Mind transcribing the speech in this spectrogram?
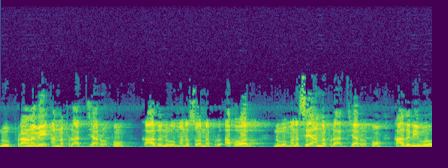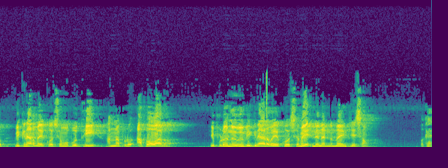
నువ్వు ప్రాణమే అన్నప్పుడు అధ్యారూపం కాదు నువ్వు మనసు అన్నప్పుడు అపవాదం. నువ్వు మనసే అన్నప్పుడు అధ్యారూపం కాదు నీవు విజ్ఞానమయ కోశము బుద్ధి అన్నప్పుడు అపవాదం. ఇప్పుడు నువ్వు విజ్ఞానమయ కోశమే నిన్న నిర్ణయం చేశాం. ఓకే?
